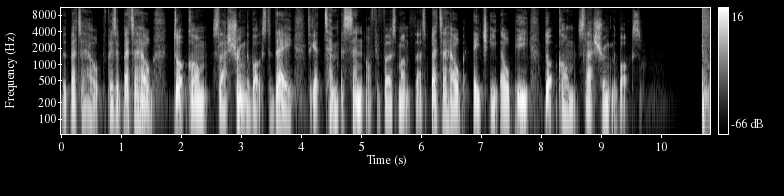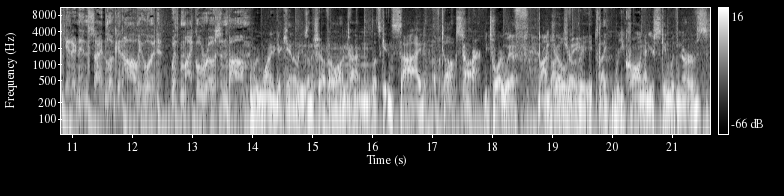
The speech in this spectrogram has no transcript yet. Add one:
with BetterHelp. Visit betterhelp.com slash shrinkthebox today to get 10% off your first month. That's betterhelp, H-E-L-P dot com slash shrinkthebox. Get an inside look at Hollywood with Michael Rosenbaum. We wanted to get Keanu Reeves on the show for a long time. Let's get inside of Dogstar. You toured with Bon Jovi. Bon Jovi. It's like, were you crawling out of your skin with nerves?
